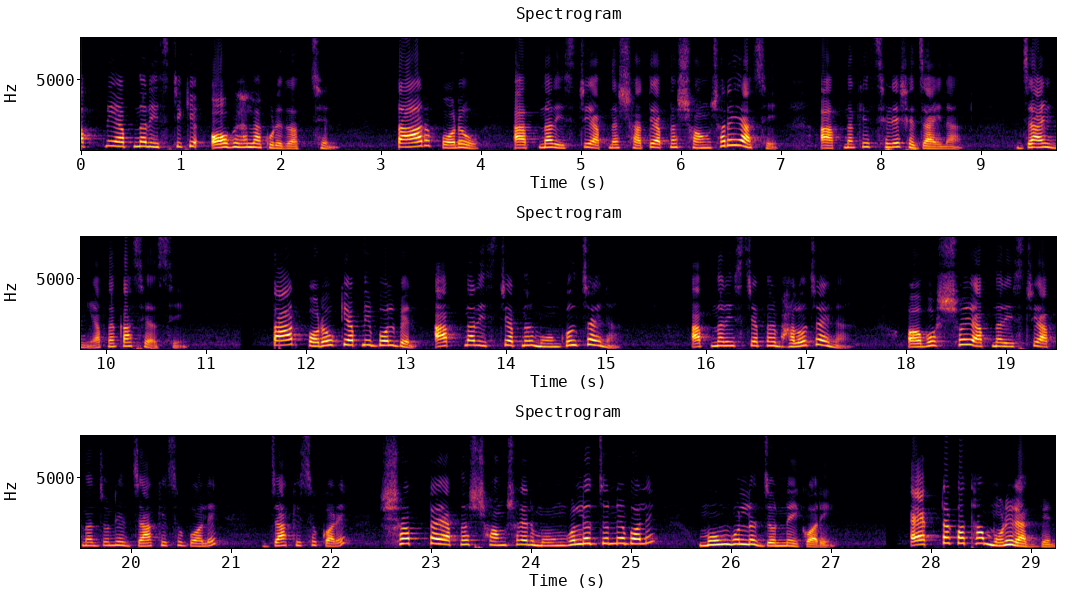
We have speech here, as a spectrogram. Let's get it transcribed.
আপনি আপনার স্ত্রীকে অবহেলা করে যাচ্ছেন। তারপরেও আপনার স্ত্রী আপনার সাথে আপনার সংসারেই আছে। আপনাকে ছেড়ে সে যায় না। যায়নি, আপনার কাছে আছে। তারপরেও কি আপনি বলবেন, আপনার স্ত্রী আপনার মঙ্গল চায় না? আপনার স্ত্রী আপনার ভালো চায় না? অবশ্যই আপনার স্ত্রী আপনার জন্য যা কিছু বলে, যা কিছু করে, সবটাই আপনার সংসারের মঙ্গলের জন্য বলে, মঙ্গলের জন্যই করে। একটা কথা মনে রাখবেন,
